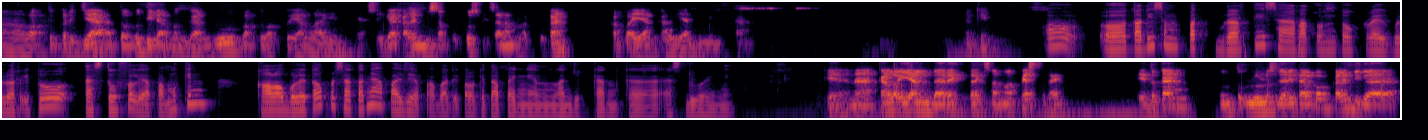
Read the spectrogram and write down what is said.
waktu kerja ataupun tidak mengganggu waktu-waktu yang lain ya sehingga kalian bisa fokus misalnya melakukan apa yang kalian inginkan. Oke. Okay. Oh, oh, tadi sempat berarti syarat untuk reguler itu tes TOEFL ya Pak. Mungkin kalau boleh tahu persyaratannya apa aja ya Pak? Berarti kalau kita pengen melanjutkan ke S2 ini. Oke, nah kalau yang direct track sama fast track itu kan untuk lulus dari Telkom kalian juga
